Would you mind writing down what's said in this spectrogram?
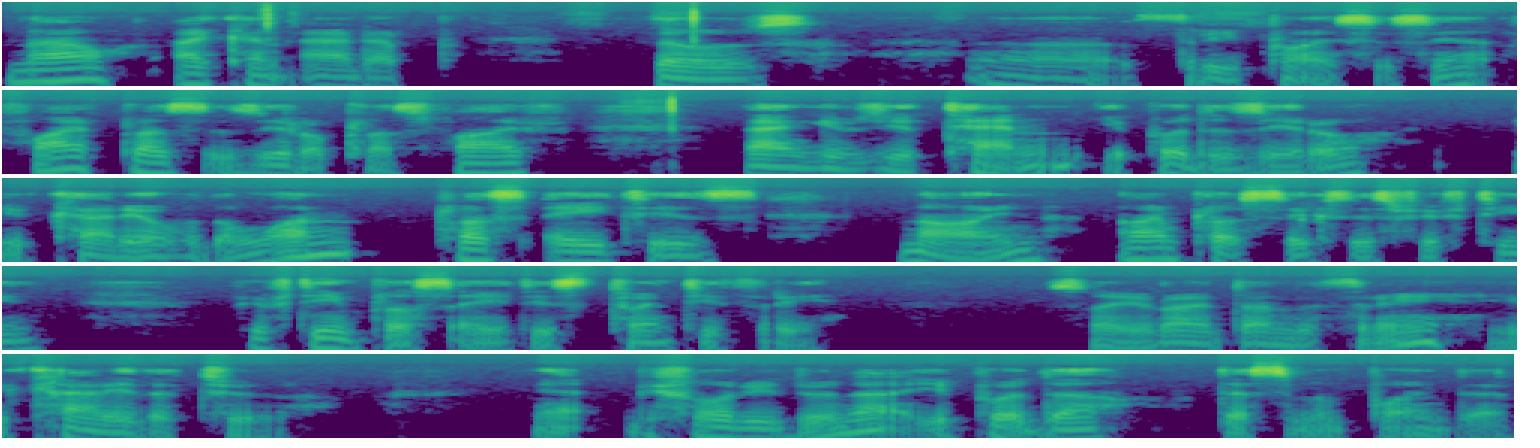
Now I can add up those uh, three prices yeah? 5 plus 0 plus 5 that gives you 10 you put the 0 you carry over the 1 plus 8 is 9 9 plus 6 is 15 15 plus 8 is 23 so you write down the 3 you carry the 2 yeah before you do that you put the decimal point there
